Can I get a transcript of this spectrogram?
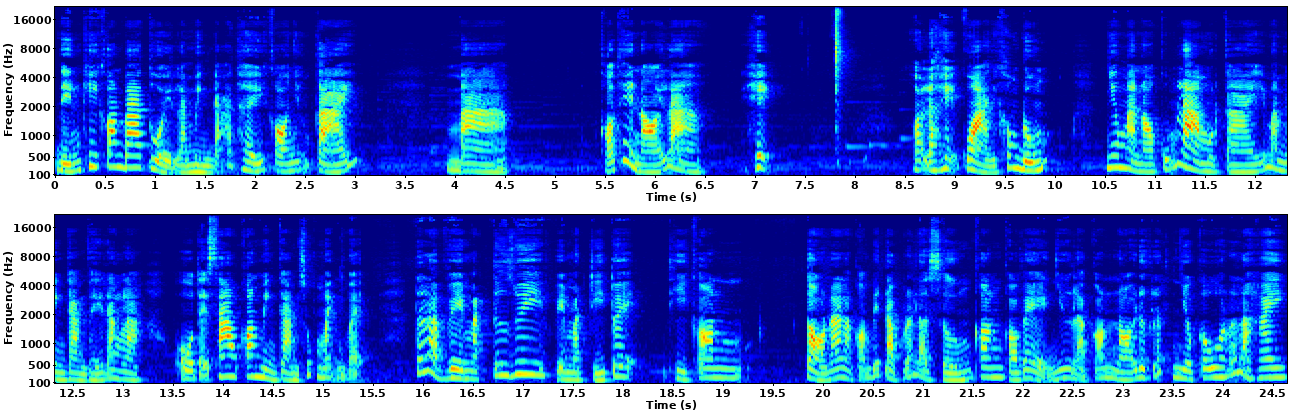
đến khi con 3 tuổi là mình đã thấy có những cái mà có thể nói là hệ gọi là hệ quả thì không đúng. Nhưng mà nó cũng là một cái mà mình cảm thấy rằng là ồ tại sao con mình cảm xúc mạnh vậy? Tức là về mặt tư duy về mặt trí tuệ thì con tỏ ra là con biết đọc rất là sớm. Con có vẻ như là con nói được rất nhiều câu rất là hay.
